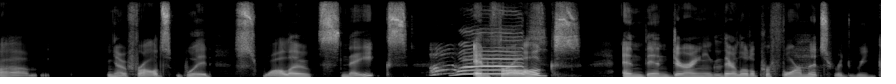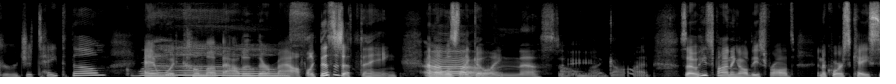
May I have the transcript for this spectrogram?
um you know frauds would swallow snakes What? and frogs and then during their little performance would regurgitate them and would come up out of their mouth like this is a thing and I was, like, Oh, going, nasty. Oh my god. So he's finding all these frauds. And of course Cayce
